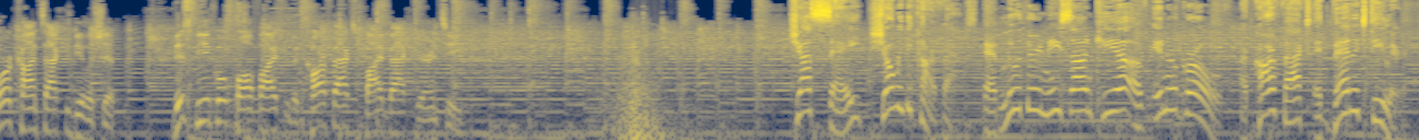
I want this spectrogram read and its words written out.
or contact the dealership. This vehicle qualifies for the Carfax buyback guarantee. Just say, Show me the Carfax at Luther Nissan Kia of Inver Grove, a Carfax Advantage dealer.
